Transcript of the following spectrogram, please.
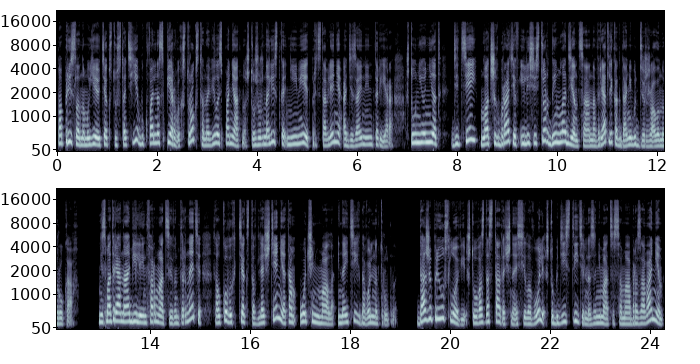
По присланному ею тексту статьи буквально с первых строк становилось понятно, что журналистка не имеет представления о дизайне интерьера, что у нее нет детей, младших братьев или сестер, да и младенца она вряд ли когда-нибудь держала на руках. Несмотря на обилие информации в интернете, толковых текстов для чтения там очень мало, и найти их довольно трудно. Даже при условии, что у вас достаточная сила воли, чтобы действительно заниматься самообразованием,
